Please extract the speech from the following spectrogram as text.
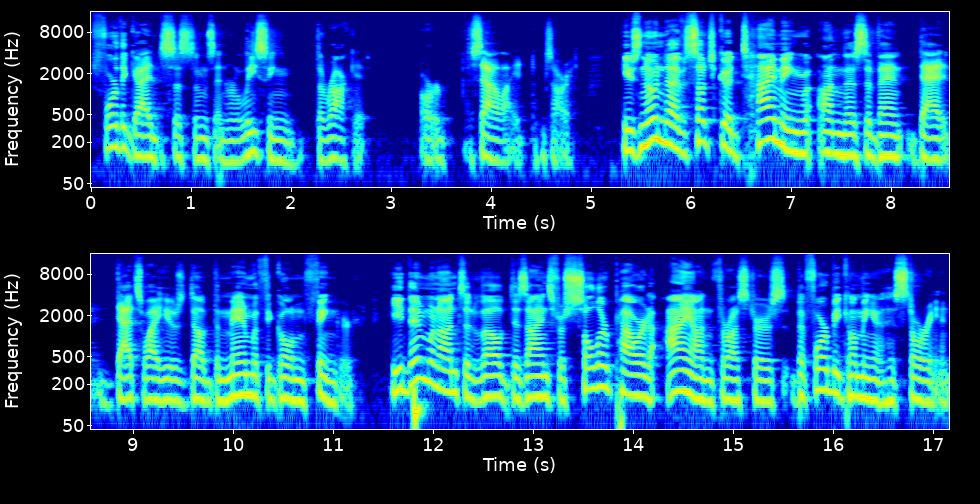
for the guidance systems and releasing the rocket, or the satellite, I'm sorry. He was known to have such good timing on this event that that's why he was dubbed the man with the golden finger. He then went on to develop designs for solar powered ion thrusters before becoming a historian.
